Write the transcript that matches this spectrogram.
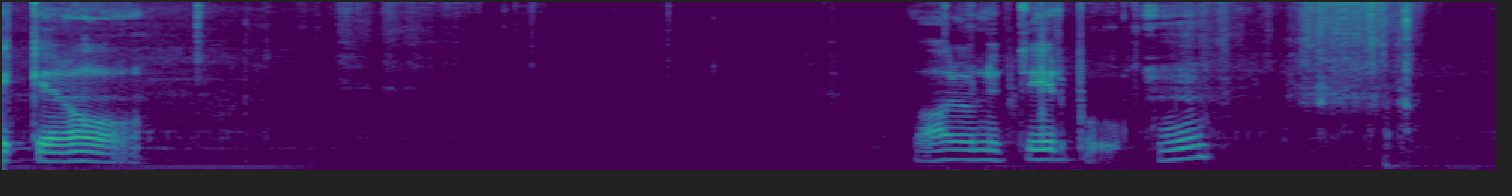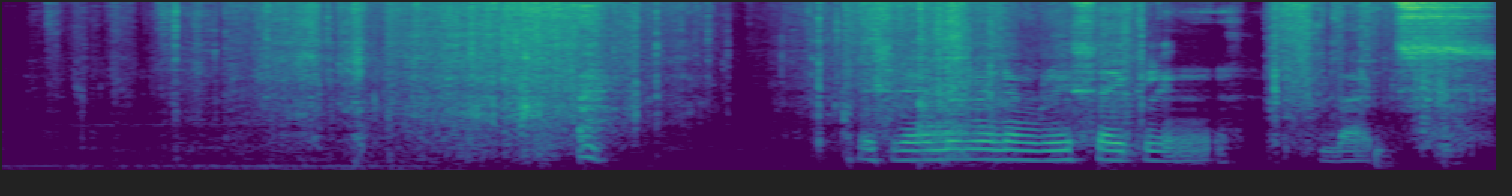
ఎక్కెను వారుని తీర్పు ఉమ్. This recycling bugs.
